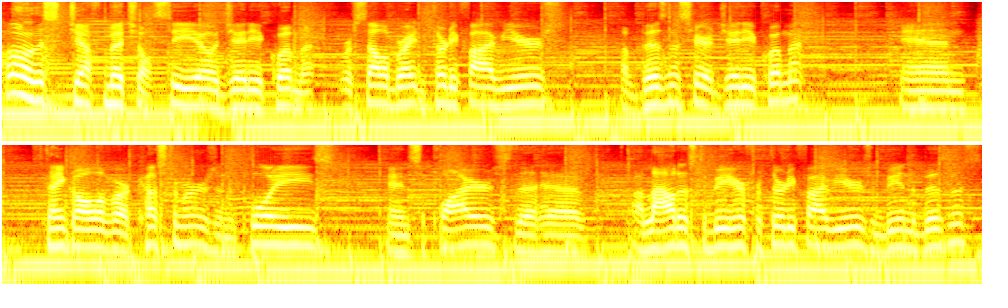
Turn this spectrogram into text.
Hello, this is Jeff Mitchell, CEO of JD Equipment. We're celebrating 35 years of business here at JD Equipment and thank all of our customers and employees and suppliers that have allowed us to be here for 35 years and be in the business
